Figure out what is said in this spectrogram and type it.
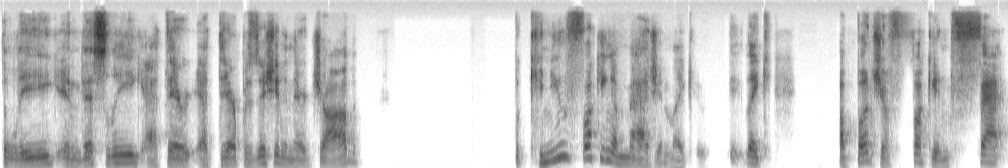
the league in this league at their at their position in their job. But can you fucking imagine like like a bunch of fucking fat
